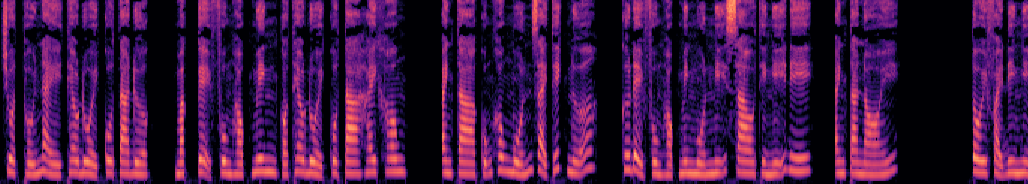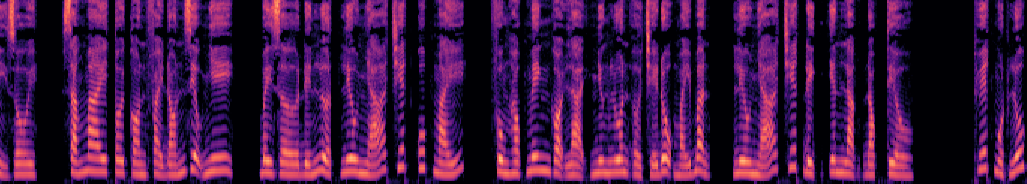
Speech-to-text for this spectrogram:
Chuột thối này theo đuổi cô ta được, mặc kệ Phùng Học Minh có theo đuổi cô ta hay không, anh ta cũng không muốn giải thích nữa, cứ để Phùng Học Minh muốn nghĩ sao thì nghĩ đi, anh ta nói. Tôi phải đi nghỉ rồi, sáng mai tôi còn phải đón Diệu Nhi, bây giờ đến lượt Liêu Nhã Chiết cúp máy. Phùng Học Minh gọi lại nhưng luôn ở chế độ máy bận, Liêu Nhã Chiết định yên lặng đọc tiểu. Thuyết một lúc,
